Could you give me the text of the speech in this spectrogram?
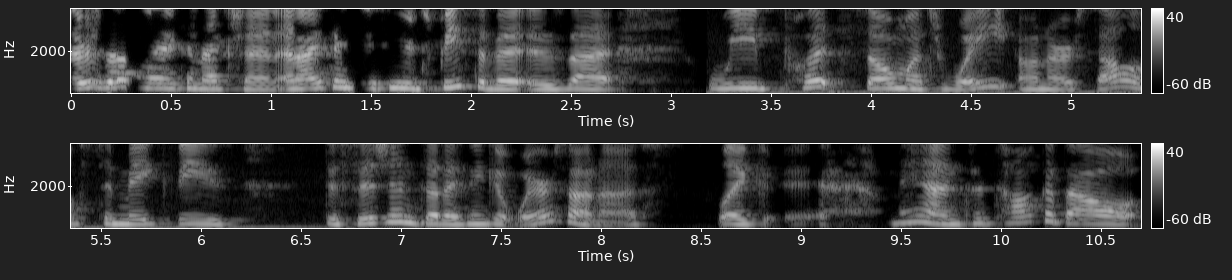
There's definitely a connection. And I think a huge piece of it is that we put so much weight on ourselves to make these decisions that I think it wears on us. Like eh, man, to talk about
